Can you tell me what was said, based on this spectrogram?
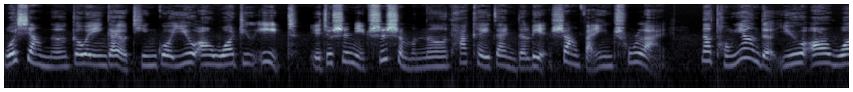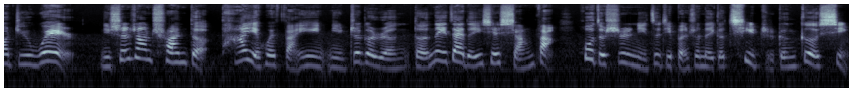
我想呢，各位应该有听过 "You are what you eat"，也就是你吃什么呢？它可以在你的脸上反映出来。那同样的，"You are what you wear"，你身上穿的，它也会反映你这个人的内在的一些想法，或者是你自己本身的一个气质跟个性。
